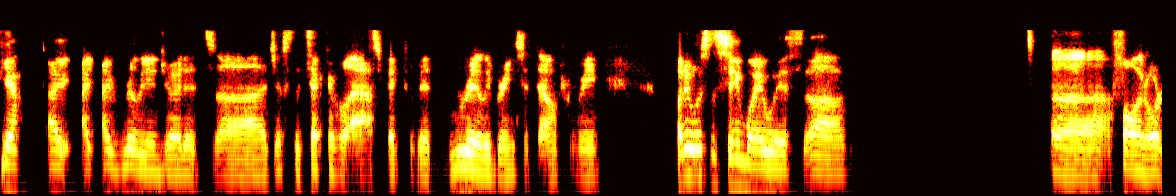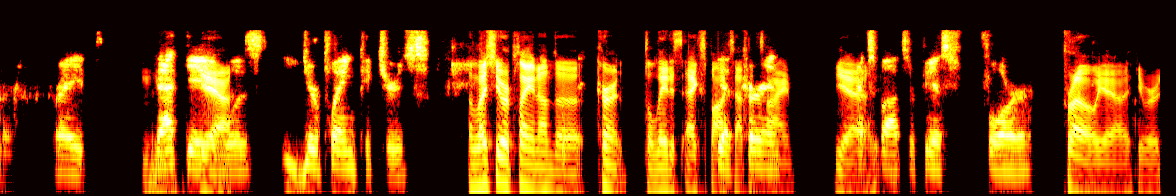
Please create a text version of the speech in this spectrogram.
yeah, I, I, I really enjoyed it. Uh, just the technical aspect of it really brings it down for me. But it was the same way with uh, uh, Fallen Order, right? That game Mm-hmm. Yeah. was you're playing pictures, Unless you were playing on the current, the latest Xbox Yeah, at the time. Yeah, Xbox or PS4. Pro. Yeah, you were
